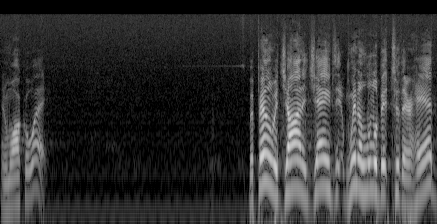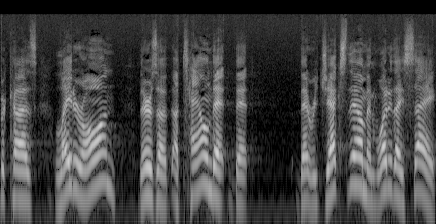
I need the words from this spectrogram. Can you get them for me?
and walk away. But apparently, with John and James, it went a little bit to their head because later on, there's a, a town that, that, that rejects them, and what do they say?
